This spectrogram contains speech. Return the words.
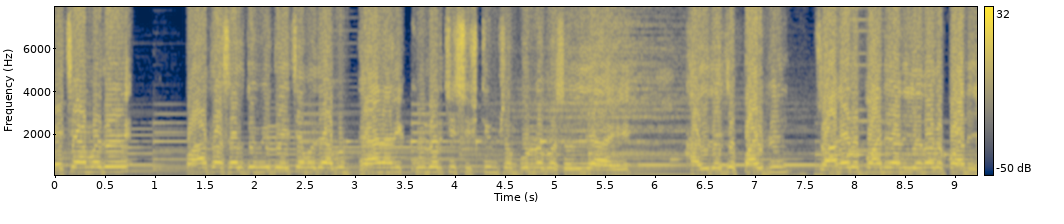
याच्यामध्ये पाहत असाल तुम्ही तर याच्यामध्ये आपण फॅन आणि कूलरची सिस्टीम संपूर्ण बसवलेली आहे. खाली त्याचे पायपिंग जाणारं पाणी आणि येणारं पाणी.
